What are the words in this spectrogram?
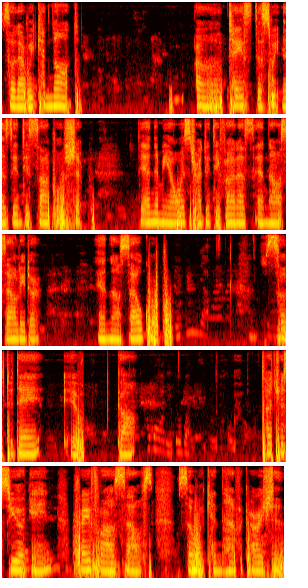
so that we cannot uh, taste the sweetness in discipleship. The enemy always try to divide us and our cell leader and our cell group. So today, if God touches you again, pray for ourselves so we can have the courage to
